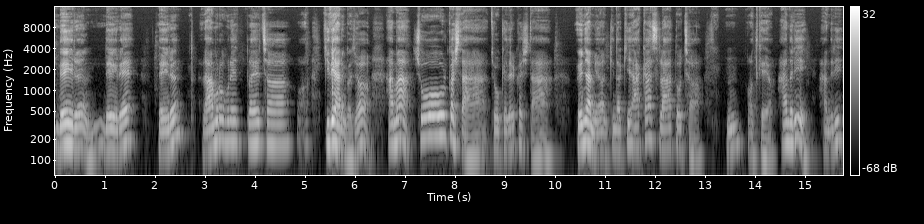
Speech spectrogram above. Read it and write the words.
내일은 내일에 내일은 라므로 후레처 기대하는 거죠. 아마 좋을 것이다. 좋게 될 것이다. 왜냐하면 기너키 아카스 라또처 음, 어떻게 해요? 하늘이 하늘이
